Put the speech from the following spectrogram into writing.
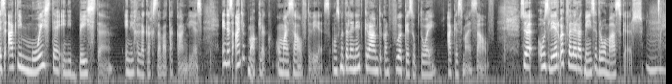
is ek die mooiste en die beste en die gelukkigste wat ek kan wees. En dis eintlik maklik om myself te wees. Ons moet hulle net kry om te kan fokus op daai ek is myself. So ons leer ook vir hulle dat mense dra maskers. Mm.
